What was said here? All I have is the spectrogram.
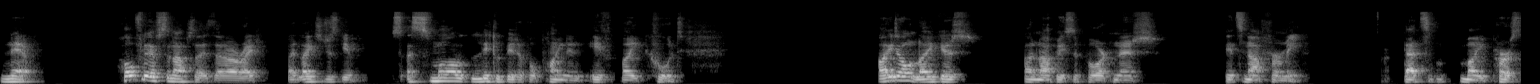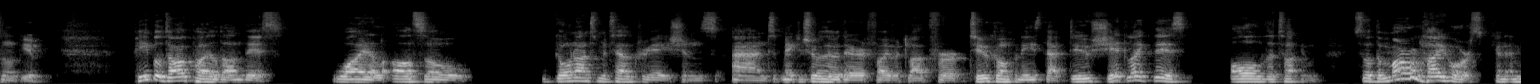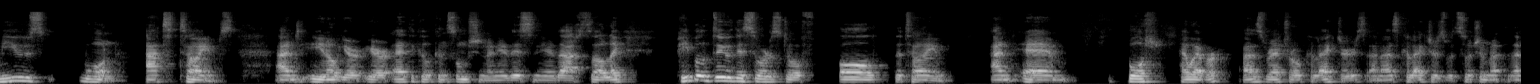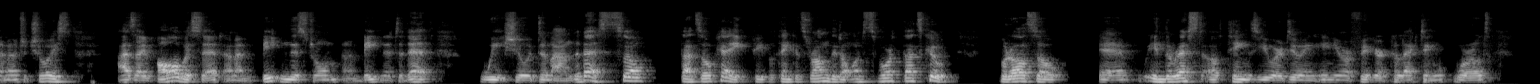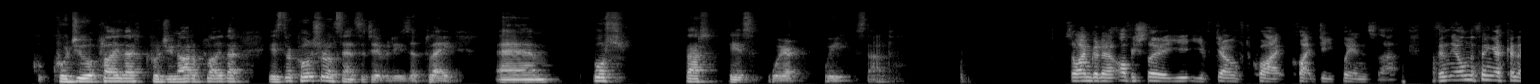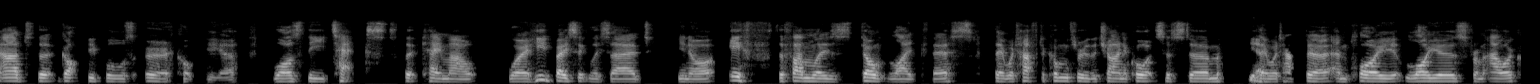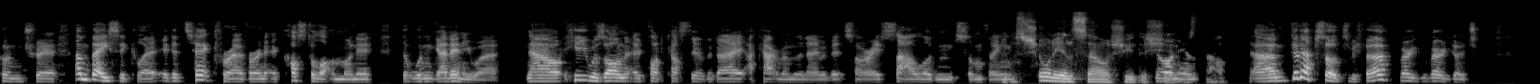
Now, hopefully I've synopsized that all right. I'd like to just give a small little bit of opinion if I could. I don't like it. I'll not be supporting it. It's not for me. That's my personal view. People dogpiled on this while also going on to Mattel Creations and making sure they're there at five o'clock for two companies that do shit like this all the time. So the moral high horse can amuse one at times. and you know your your ethical consumption and your this and your that. So like people do this sort of stuff all the time, and um, but however, as retro collectors and as collectors with such an amount of choice, as I've always said, and I'm beating this drum and I'm beating it to death, we should demand the best. So that's okay. People think it's wrong, they don't want to support, that's cool. But also, uh, in the rest of things you are doing in your figure collecting world, could you apply that? Could you not apply that? Is there cultural sensitivities at play? Um, but that is where we stand. So I'm gonna obviously you, you've delved quite quite deeply into that. I think the only thing I can add that got people's irk up here was the text that came out where he basically said, you know, if the families don't like this, they would have to come through the China court system. Yeah. They would have to employ lawyers from our country, and basically it'd take forever and it'd cost a lot of money that wouldn't get anywhere. Now he was on a podcast the other day. I can't remember the name of it. Sorry, Sal and It something. was Shawnee and Sal shoot the shit. Shawnee and Sal. Um, good episode, to be fair. Very, very good.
